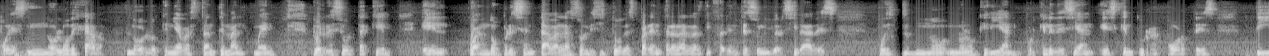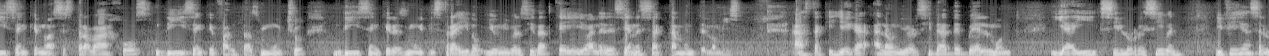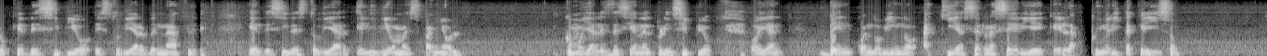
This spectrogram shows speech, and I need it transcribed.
pues no lo dejaba lo, tenía bastante mal. Bueno, pues resulta que él cuando presentaba las solicitudes para entrar a las diferentes universidades, pues no, no lo querían, porque le decían, es que en tus reportes dicen que no haces trabajos, dicen que faltas mucho, dicen que eres muy distraído, y universidad que iba le decían exactamente lo mismo, hasta que llega a la Universidad de Belmont, y ahí sí lo reciben. Y fíjense lo que decidió estudiar Ben Affleck. Él decide estudiar el idioma español como ya les decía en el principio, oigan, ven cuando vino aquí a hacer la serie, que la primerita que hizo,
